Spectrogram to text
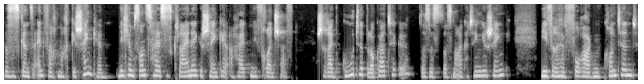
Das ist ganz einfach, mach Geschenke. Nicht umsonst heißt es, kleine Geschenke erhalten die Freundschaft. Schreib gute Blogartikel, das ist das Marketinggeschenk. Liefere hervorragend Content.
